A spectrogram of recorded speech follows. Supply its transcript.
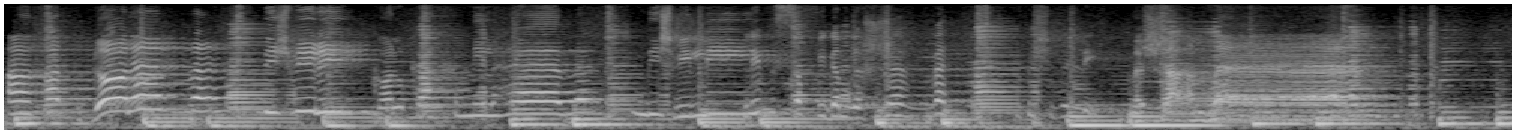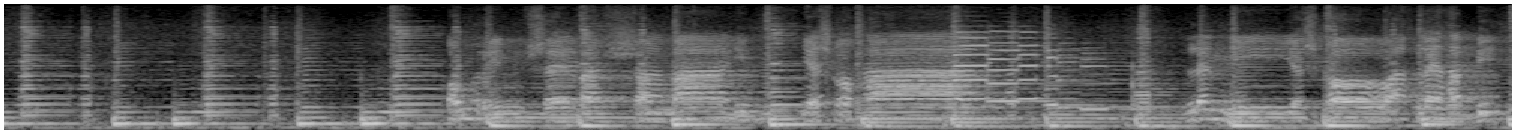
אחת גונבת בשבילי, כל כך נלהבת בשבילי, לבסוף היא גם יושבת בשבילי. משעמם. אומרים שבשמיים יש כוכב, למי יש כוח להביט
